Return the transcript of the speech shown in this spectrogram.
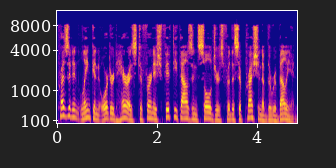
President Lincoln ordered Harris to furnish 50,000 soldiers for the suppression of the rebellion.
